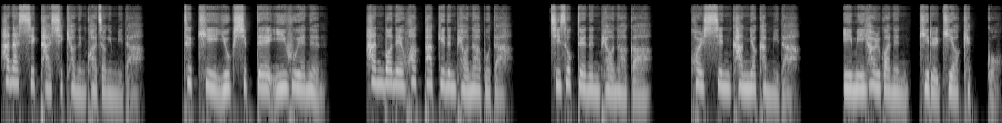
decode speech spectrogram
하나씩 다시 켜는 과정입니다. 특히 60대 이후에는 한 번에 확 바뀌는 변화보다 지속되는 변화가 훨씬 강력합니다. 이미 혈관은 길을 기억했고,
